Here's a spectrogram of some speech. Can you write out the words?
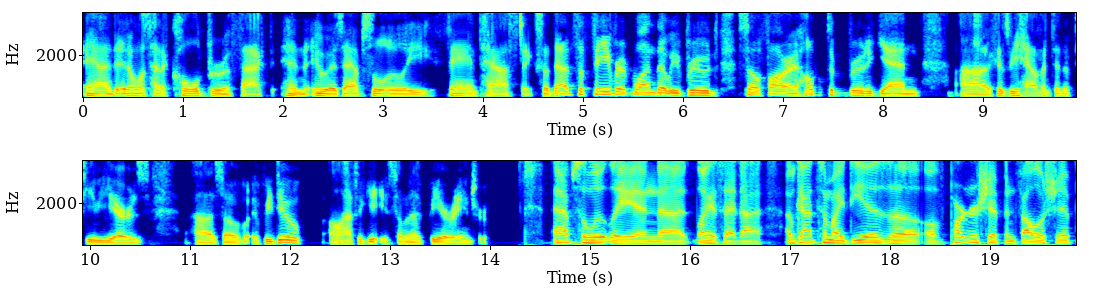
and it almost had a cold brew effect and it was absolutely fantastic so that's a favorite one that we brewed so far i hope to brew it again because uh, we haven't in a few years uh, so if we do i'll have to get you some of that beer andrew Absolutely, and uh, like I said, uh, I've got some ideas uh, of partnership and fellowship.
